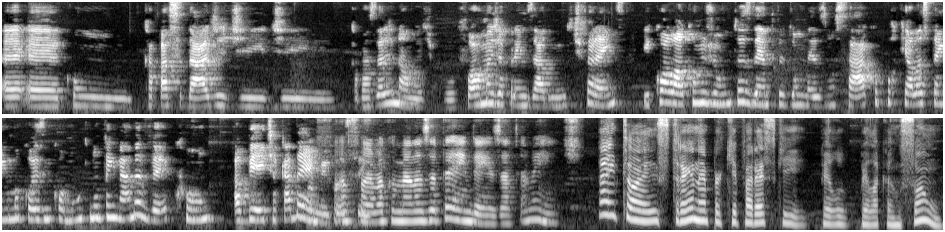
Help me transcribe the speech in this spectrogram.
É, é, com capacidade de, de. Capacidade não, mas tipo, formas de aprendizado muito diferentes e colocam juntas dentro de um mesmo saco porque elas têm uma coisa em comum que não tem nada a ver com ambiente acadêmico. a assim. forma como elas aprendem, exatamente. Ah, então é estranho, né? Porque parece que, pelo, pela canção,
